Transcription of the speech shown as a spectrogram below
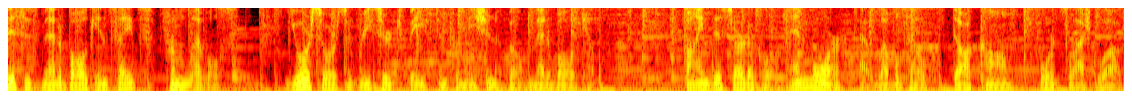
This is Metabolic Insights from Levels, your source of research based information about metabolic health. Find this article and more at levelshealth.com forward slash blog.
